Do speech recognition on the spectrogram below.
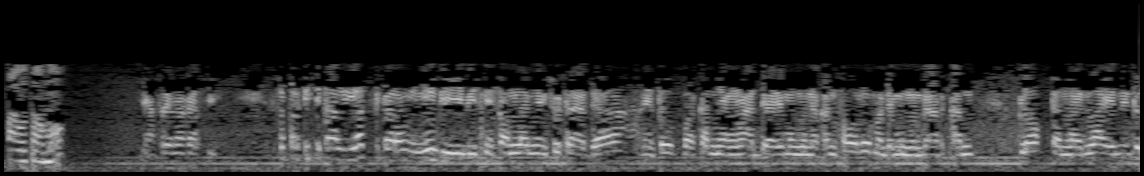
Pak Utomo. Ya, terima kasih. Seperti kita lihat sekarang ini di bisnis online yang sudah ada, itu bahkan yang ada yang menggunakan forum, ada yang menggunakan blog dan lain-lain, itu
